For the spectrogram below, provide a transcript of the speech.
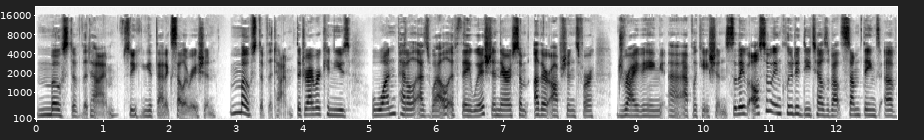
most of the time. So you can get that acceleration most of the time. The driver can use one pedal as well if they wish, and there are some other options for driving uh, applications. So they've also included details about some things of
